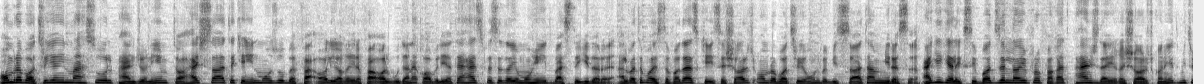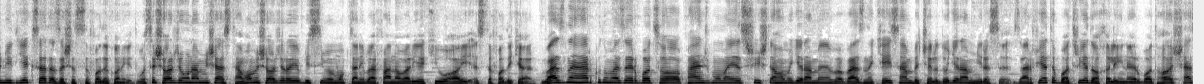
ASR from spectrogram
عمر باتری این محصول 5.5 تا 8 ساعته که این موضوع به فعال یا غیر فعال بودن قابلیت حذف صدای محیط بستگی داره. البته با استفاده از case شارژ عمر باتری اون به 20 ساعت هم می‌رسه. اگه Galaxy Buds Live رو فقط 5 دقیقه شارژ کنید می‌تونید یک ساعت ازش استفاده کنید. واسه شارژ اونم میشه از تمام شارژرهای بی‌سیم مبتنی بر فناوری Qi استفاده کرد. وزن هر کدوم از earbuds ها 5 ممیز 6 دهم گرمه و وزن case هم به 42 گرم می‌رسه. ظرفیت باتری داخل این earbud ها 60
